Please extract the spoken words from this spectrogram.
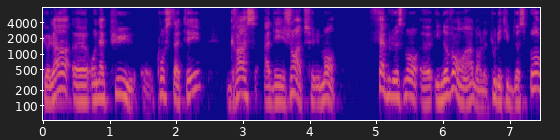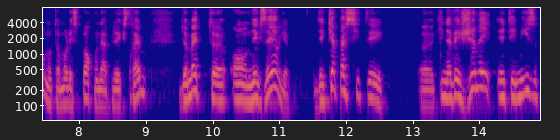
que là, euh, on a pu euh, constater, grâce à des gens absolument fabuleusement euh, innovants hein, dans tous les types de sports, notamment les sports qu'on a appelés extrêmes, de mettre en exergue des capacités qui n'avaient jamais été mises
